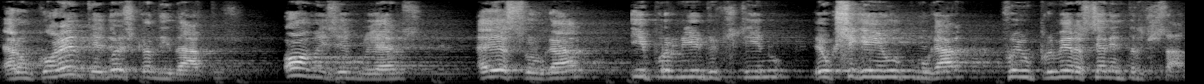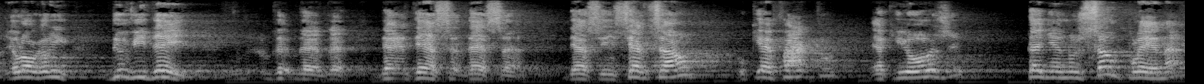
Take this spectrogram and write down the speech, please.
eram 42 candidatos, homens e mulheres, a esse lugar, e por mim do destino, eu que cheguei em último lugar, foi o primeiro a ser entrevistado. Eu logo ali duvidei de, de, de, dessa, dessa, dessa inserção. O que é facto é que hoje tenho a noção plena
